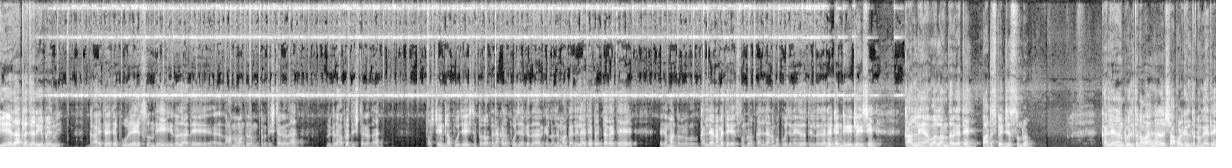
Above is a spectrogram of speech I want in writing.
ఏదో అట్లా జరిగిపోయింది. గాయత్రి అయితే పూజ చేస్తుంది. ఈరోజు అదే రామ మందిరం ప్రతిష్ట కదా విగ్రహ ప్రతిష్ట కదా. ఫస్ట్ ఇంట్లో పూజ చేసిన తర్వాతనే అక్కడ పూజ దగ్గరికి వెళ్ళాలి. మా గల్లీలో అయితే పెద్దగా అయితే ఏమంటారు కళ్యాణం అయితే చేస్తుండ్రు. కళ్యాణము పూజన ఏదో తెలియదు కానీ టెంట్ గిట్లు వేసి కాలనీ వాళ్ళందరికీ అయితే పార్టిసిపేట్ చేస్తుండ్రు. కళ్యాణానికి వెళ్తున్నావా? షాప్ కాడికి వెళ్తున్నావు గాయత్రి?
